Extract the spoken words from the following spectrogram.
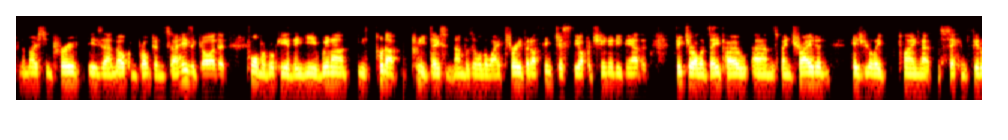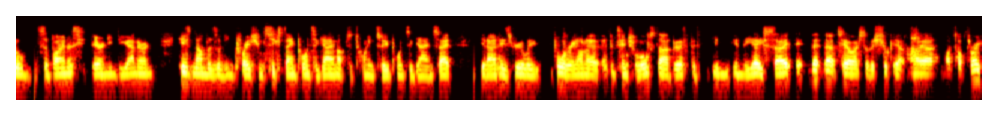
for the most improved is uh, Malcolm Brogdon. So he's a guy that former Rookie of the Year winner. He's put up pretty decent numbers all the way through, but I think just the opportunity now that Victor Oladipo um, has been traded, he's really playing that second fiddle Sabonis there in Indiana, and his numbers have increased from 16 points a game up to 22 points a game. So you know, and he's really bordering on a, a potential All Star berth, but in, in the East. So it, that, that's how I sort of shook out my uh, my top three.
